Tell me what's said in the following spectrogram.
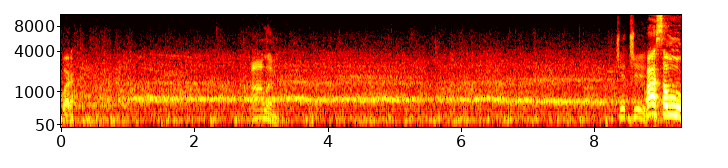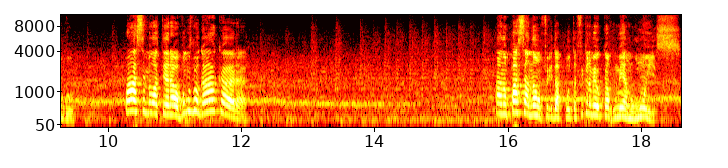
Bora. Alan. Tietê. Passa, Hugo. Passa, meu lateral. Vamos jogar, cara. Ah, não passa não, filho da puta. Fica no meio campo mesmo. Gomes.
